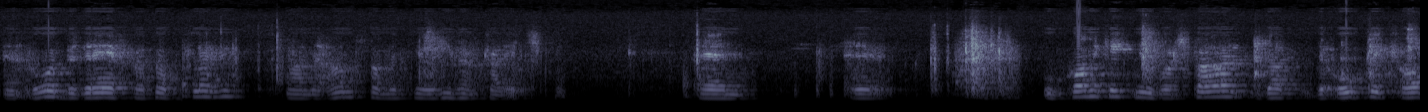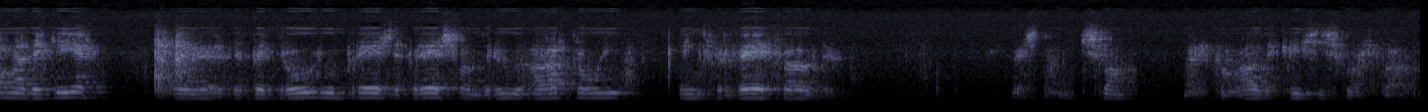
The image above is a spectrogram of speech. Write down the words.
een groot bedrijf gaat opleggen aan de hand van de theorie van Kalecki. En eh, hoe kon ik nu voorspellen dat de OPEC al met een keer de petroleumprijs, de prijs van de ruwe aardolie, ging vervijfvoudigen. Ik wist daar niets van, maar ik kon wel de crisis voorspellen.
